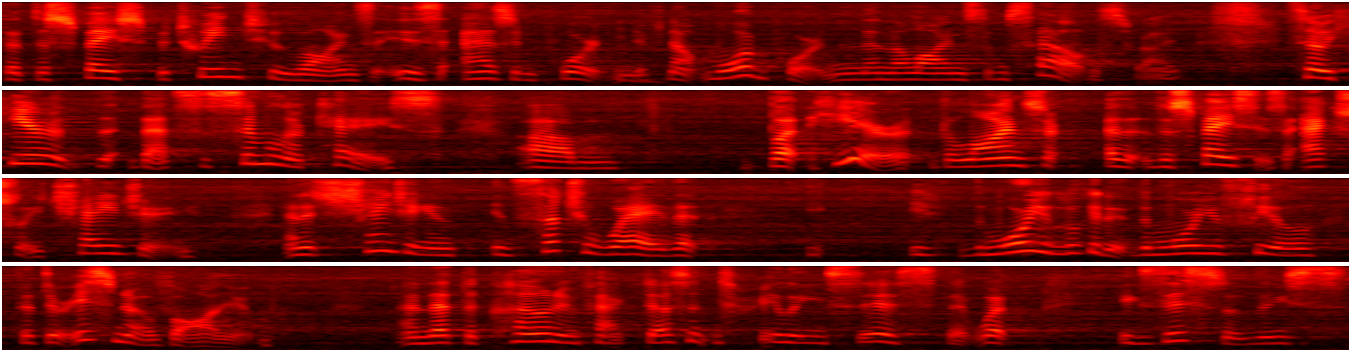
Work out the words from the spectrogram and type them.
that the space between two lines is as important, if not more important, than the lines themselves, right? So here, th- that's a similar case. Um, but here, the lines are, uh, the space is actually changing. And it's changing in, in such a way that y- the more you look at it, the more you feel that there is no volume. And that the cone, in fact, doesn't really exist, that what exists are these,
